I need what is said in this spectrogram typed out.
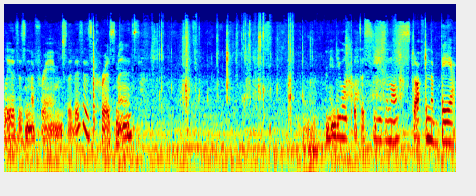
Hopefully this isn't a frame. So this is Christmas. Maybe we'll put the seasonal stuff in the back.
